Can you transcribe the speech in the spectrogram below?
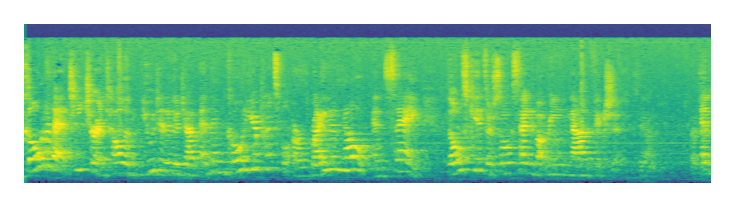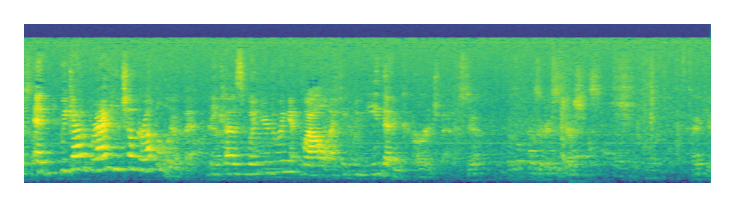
go to that teacher and tell them you did a good job, and then go to your principal or write a note and say, those kids are so excited about reading nonfiction. Yeah. That's And, and we gotta brag each other up a little bit, because when you're doing it well, I think we need that encouragement. Yeah, those are good suggestions. Thank you.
